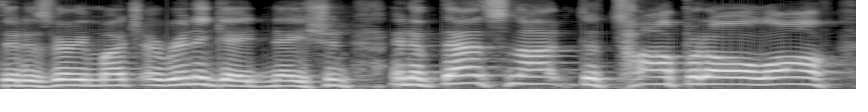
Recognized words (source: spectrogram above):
that is very much a renegade nation? And if that's not to top it all off,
